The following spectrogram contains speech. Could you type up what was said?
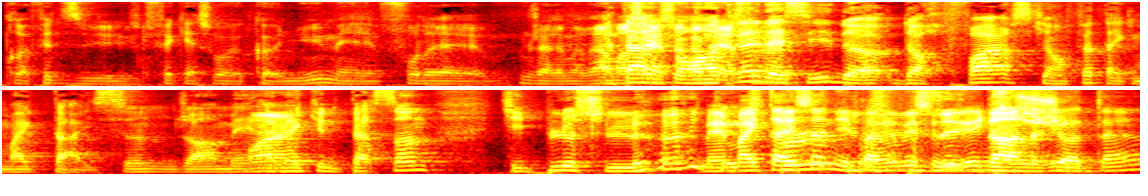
profite du, fait qu'elle soit connue, mais faudrait. J'aurais vraiment Attends, ils sont en train d'essayer de, de refaire ce qu'ils ont fait avec Mike Tyson, genre, mais Ouais. avec une personne qui est plus là. Mais Mike tu Tyson n'est pas arrivé sur le ring en dans le ring. chuchotant.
